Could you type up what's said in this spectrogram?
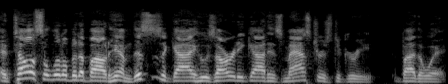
And tell us a little bit about him. This is a guy who's already got his master's degree, by the way,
